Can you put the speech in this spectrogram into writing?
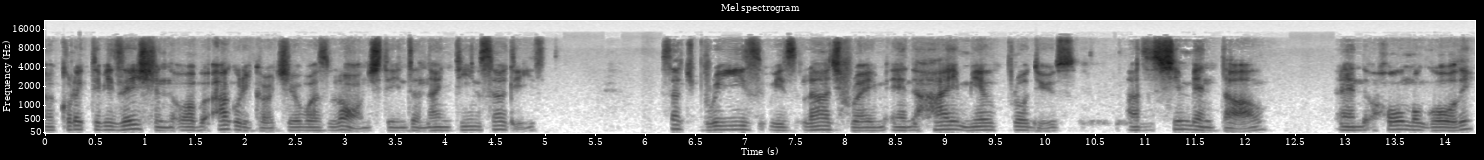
collectivization of agriculture was launched in the 1930s, such breeds with large frame and high milk produce as Simmental and Kholmogory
